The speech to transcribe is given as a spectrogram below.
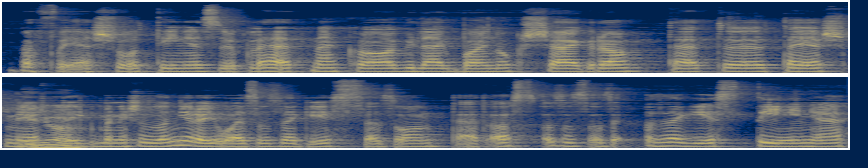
befolyásoló tényezők lehetnek a világbajnokságra, tehát teljes mértékben, és az annyira jó ez az egész szezon, tehát az az, az, az, az egész ténye,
